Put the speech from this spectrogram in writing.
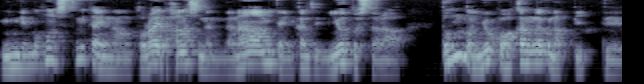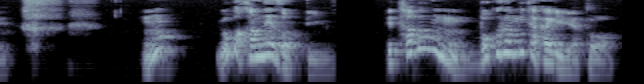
人間の本質みたいなのを捉えた話なんだなみたいな感じで見ようとしたら、どんどんよくわかんなくなっていって、ん？よくわかんねえぞっていう。で、多分、僕が見た限りだと、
